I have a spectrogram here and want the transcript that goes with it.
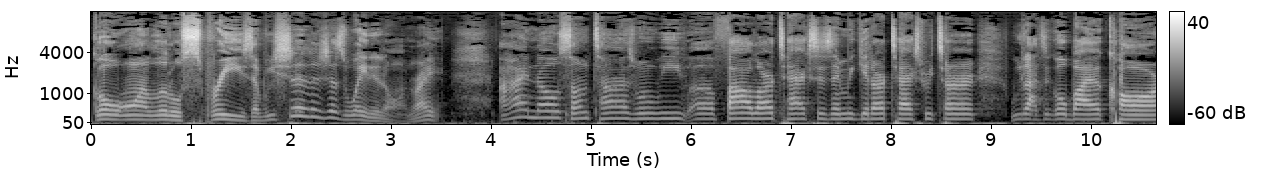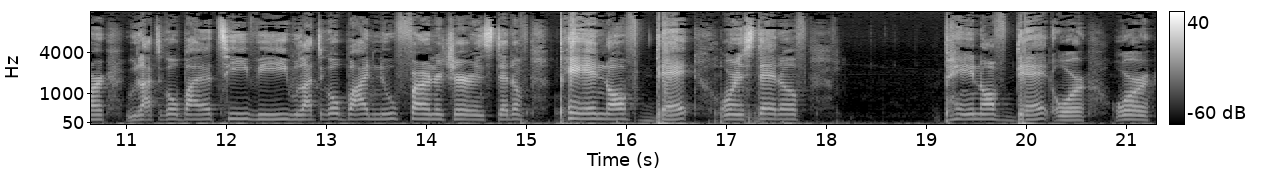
go on little sprees that we should have just waited on right i know sometimes when we uh, file our taxes and we get our tax return we like to go buy a car we like to go buy a tv we like to go buy new furniture instead of paying off debt or instead of paying off debt or or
